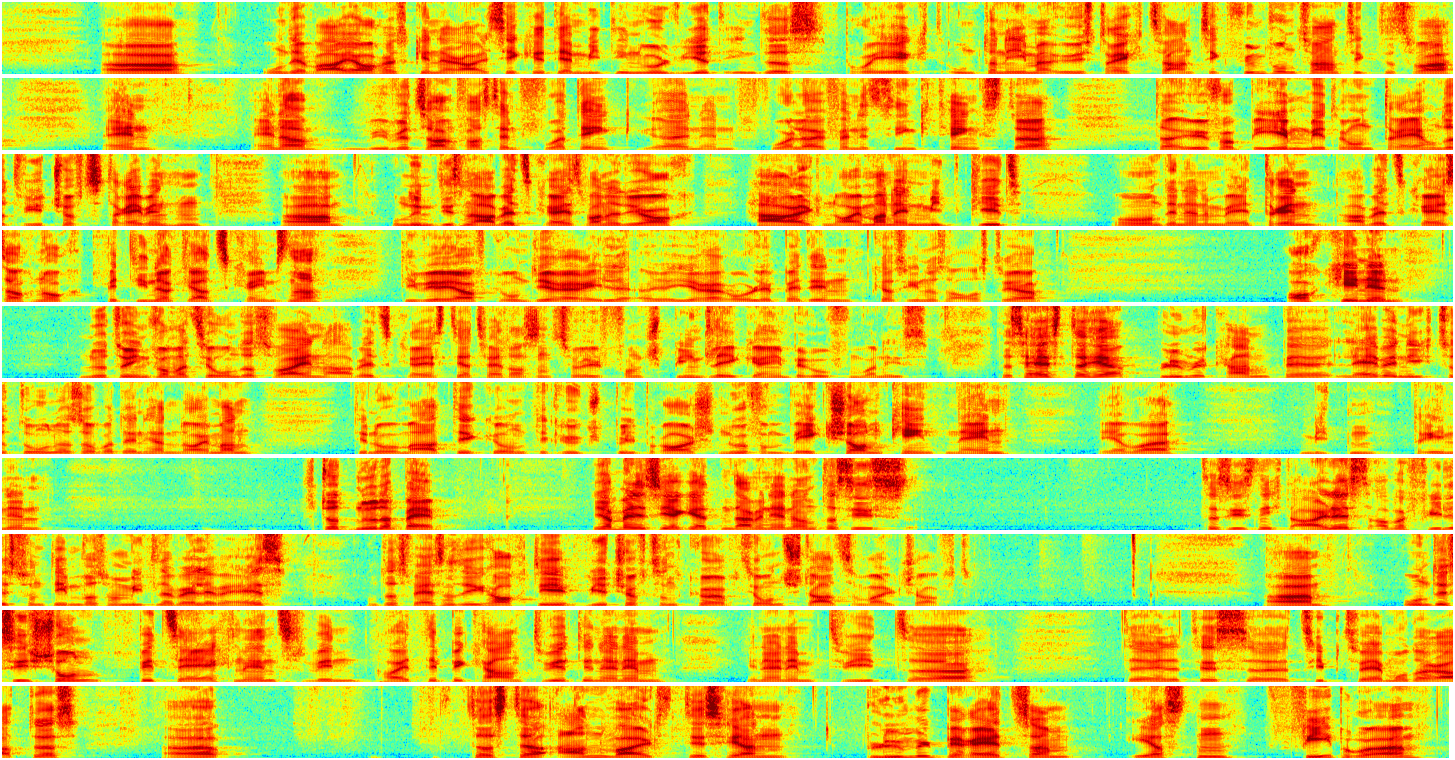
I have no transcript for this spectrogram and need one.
Äh, und er war ja auch als Generalsekretär mit involviert in das Projekt Unternehmer Österreich 2025. Das war ein einer, ich würde sagen, fast ein, Vordenk, ein Vorläufer eines Thinktanks der, der ÖVP mit rund 300 Wirtschaftstreibenden. Und in diesem Arbeitskreis war natürlich auch Harald Neumann ein Mitglied und in einem weiteren Arbeitskreis auch noch Bettina Glatz-Kremsner, die wir ja aufgrund ihrer, ihrer Rolle bei den Casinos Austria auch kennen. Nur zur Information, das war ein Arbeitskreis, der 2012 von Spindlecker einberufen worden ist. Das heißt, der Herr Blümel kann beileibe nicht so tun, als ob er den Herrn Neumann, die Novomatik und die Glücksspielbranche nur vom Wegschauen kennt. Nein, er war mittendrin, statt nur dabei. Ja, meine sehr geehrten Damen und Herren, und das ist, das ist nicht alles, aber vieles von dem, was man mittlerweile weiß. Und das weiß natürlich auch die Wirtschafts- und Korruptionsstaatsanwaltschaft. Ähm, und es ist schon bezeichnend, wenn heute bekannt wird in einem, in einem Tweet äh, des äh, ZIP-2-Moderators, äh, dass der Anwalt des Herrn Blümel bereits am 1. Februar,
